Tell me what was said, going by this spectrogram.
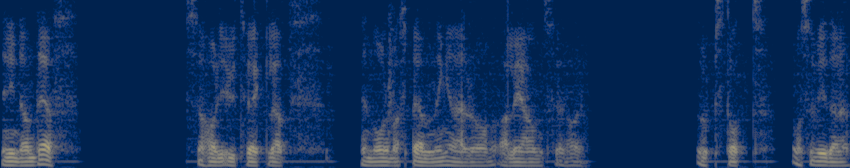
Men innan dess så har det utvecklats enorma spänningar och allianser har uppstått och så vidare.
